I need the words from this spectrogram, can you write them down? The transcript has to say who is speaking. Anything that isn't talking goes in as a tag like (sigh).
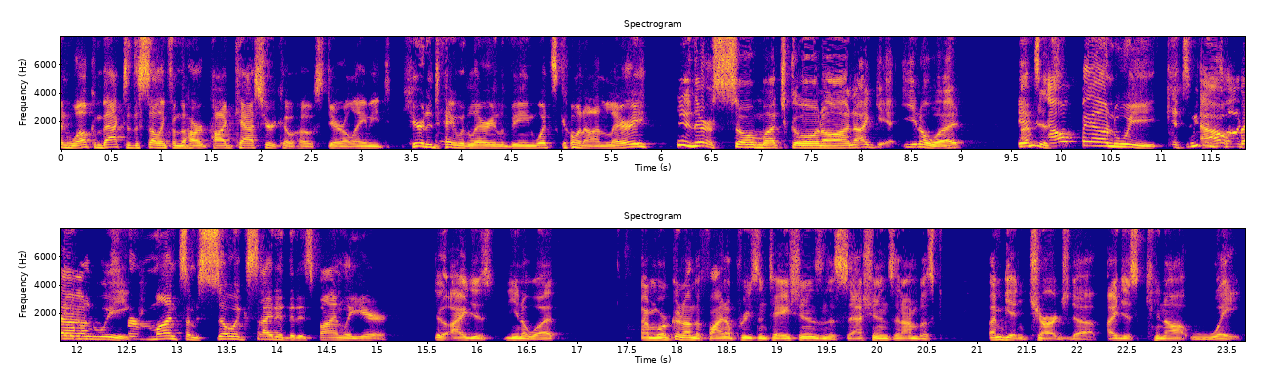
Speaker 1: And welcome back to the Selling from the Heart podcast. Your co-host Darrell Amy here today with Larry Levine. What's going on, Larry?
Speaker 2: Dude, there's so much going on. I get, you know what?
Speaker 1: It's just, outbound week.
Speaker 2: It's outbound week
Speaker 1: for months. I'm so excited that it's finally here.
Speaker 2: Dude, I just, you know what? I'm working on the final presentations and the sessions, and I'm just, I'm getting charged up. I just cannot wait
